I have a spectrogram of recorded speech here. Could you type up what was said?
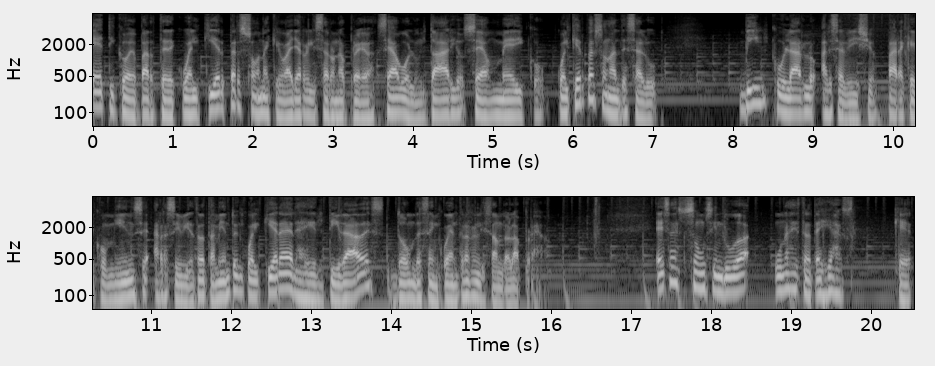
ético de parte de cualquier persona que vaya a realizar una prueba, sea voluntario, sea un médico, cualquier personal de salud, vincularlo al servicio para que comience a recibir tratamiento en cualquiera de las entidades donde se encuentra realizando la prueba. Esas son sin duda unas estrategias que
